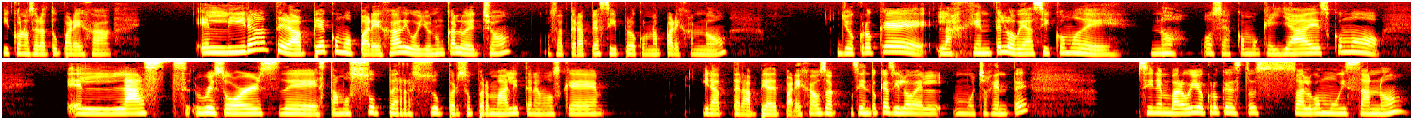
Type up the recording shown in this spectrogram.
y conocer a tu pareja. El ir a terapia como pareja, digo, yo nunca lo he hecho. O sea, terapia sí, pero con una pareja no yo creo que la gente lo ve así como de, no, o sea, como que ya es como el last resource de estamos súper, súper, súper mal y tenemos que ir a terapia de pareja. O sea, siento que así lo ve mucha gente. Sin embargo, yo creo que esto es algo muy sano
